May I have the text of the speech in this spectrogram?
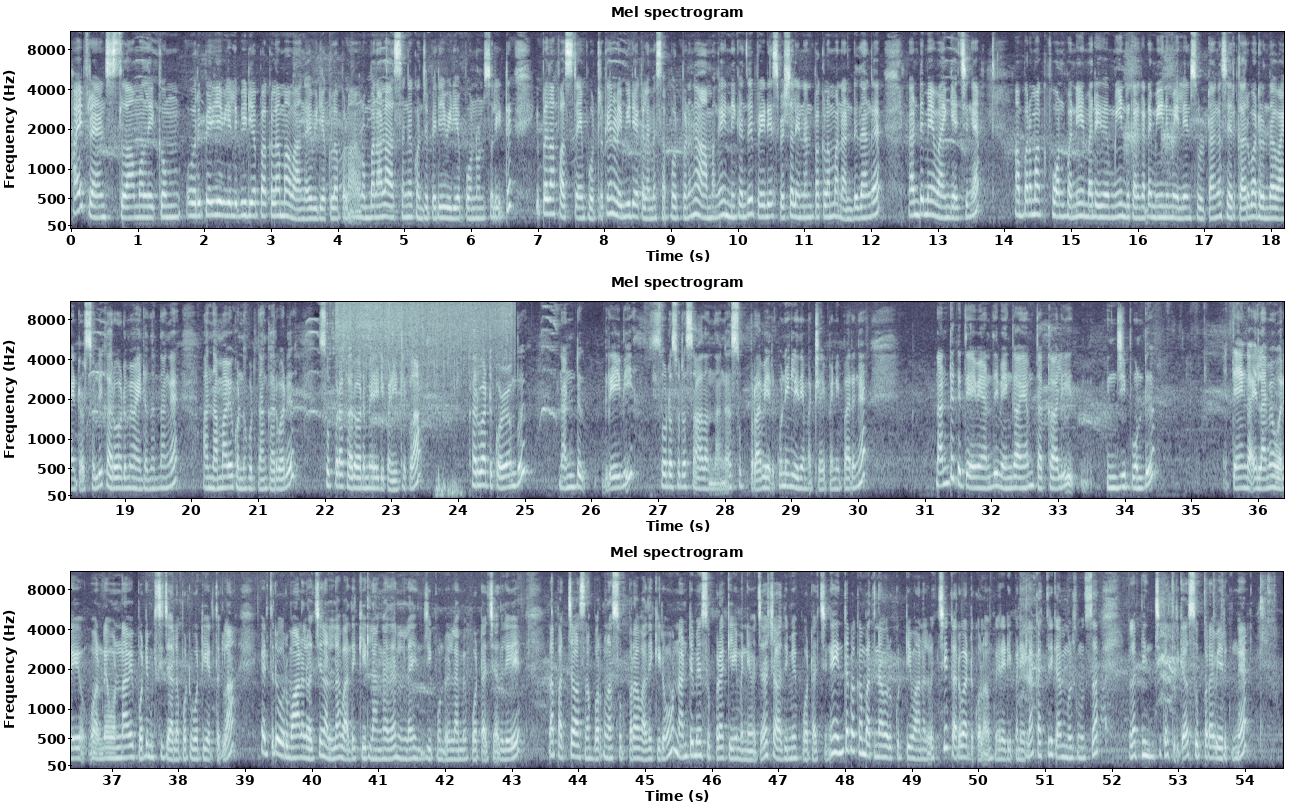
Hi friends அஸ்ஸலாமு வலைக்கும் ஒரு பெரிய வீடியோ பார்க்கலாமா? வாங்க வீடியோக்குள்ளே போகலாம் ரொம்ப நாள் ஆசைங்க கொஞ்சம் பெரிய வீடியோ போடணும்னு சொல்லிட்டு இப்போ தான் ஃபஸ்ட் டைம் போட்டிருக்கேன். என்னோடய வீடியோ கிளம்பி சப்போர்ட் பண்ணுங்கள் ஆமாங்க இன்றைக்கி வந்து ஃப்ரைடே ஸ்பெஷல் என்னென்னு பார்க்கலாமா? நண்டு தாங்க. நண்டுமே வாங்கியாச்சுங்க. அப்புறமா ஃபோன் பண்ணி இது மாதிரி மீன் இருக்கான்னு மீனுமே இல்லைன்னு சொல்லிட்டாங்க. சரி கருவாடு இருந்தால் வாங்கிட்டு வர சொல்லி கருவாடுமே வாங்கிட்டு வந்திருந்தாங்க. அந்த அம்மாவே கொண்டு கொடுத்தாங்க கருவாடு. சூப்பராக கருவாடுமே ரெடி பண்ணிகிட்ருக்கலாம் கருவாட்டு குழம்பு நண்டு கிரேவி சுட சுட சாதம் தாங்க. சூப்பராகவே இருக்கும். நீங்களும் இதே மாதிரி ட்ரை பண்ணி பாருங்கள் நண்டுக்கு தேவையானது வெங்காயம் தக்காளி இஞ்சி பூண்டு தேங்காய் எல்லாமே ஒரே ஒன்றே ஒன்றாவே போட்டு மிக்ஸி ஜாரில் போட்டு ஒட்டி எடுத்துக்கலாம். எடுத்துகிட்டு ஒரு வானல் வச்சு நல்லா வதக்கிடலாங்க. அதை நல்லா இஞ்சி பூண்டு எல்லாமே போட்டாச்சு அதுலேயே. நல்லா பச்சை வாசனை போகிறக்கு நல்லா சூப்பராக வதக்கிடுவோம். நண்டுமே சூப்பராக க்ளீன் பண்ணி வச்சாச்சு அதுவுமே போட்டாச்சுங்க. இந்த பக்கம் பார்த்தீங்கன்னா ஒரு குட்டி வானல் வச்சு கருவாட்டு குழம்பு ரெடி பண்ணிடலாம். கத்திரிக்காய் முழுசு முழுசாக நல்லா பிஞ்சு கத்திரிக்காய் சூப்பராகவே இருக்குங்க.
